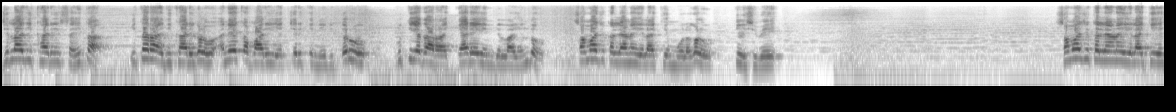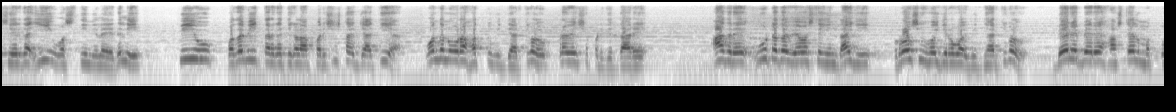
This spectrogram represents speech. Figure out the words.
ಜಿಲ್ಲಾಧಿಕಾರಿ ಸಹಿತ ಇತರ ಅಧಿಕಾರಿಗಳು ಅನೇಕ ಬಾರಿ ಎಚ್ಚರಿಕೆ ನೀಡಿದ್ದರೂ ಗುತ್ತಿಗೆದಾರ ಕ್ಯಾರೆ ಎಂದಿಲ್ಲ ಎಂದು ಸಮಾಜ ಕಲ್ಯಾಣ ಇಲಾಖೆ ಮೂಲಗಳು ತಿಳಿಸಿವೆ ಸಮಾಜ ಕಲ್ಯಾಣ ಇಲಾಖೆಗೆ ಸೇರಿದ ಈ ವಸತಿ ನಿಲಯದಲ್ಲಿ ಪಿಯು ಪದವಿ ತರಗತಿಗಳ ಪರಿಶಿಷ್ಟ ಜಾತಿಯ ಒಂದು ನೂರ ಹತ್ತು ವಿದ್ಯಾರ್ಥಿಗಳು ಪ್ರವೇಶ ಪಡೆದಿದ್ದಾರೆ. ಆದರೆ ಊಟದ ವ್ಯವಸ್ಥೆಯಿಂದಾಗಿ ರೋಸಿ ಹೋಗಿರುವ ವಿದ್ಯಾರ್ಥಿಗಳು ಬೇರೆ ಬೇರೆ ಹಾಸ್ಟೆಲ್ ಮತ್ತು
